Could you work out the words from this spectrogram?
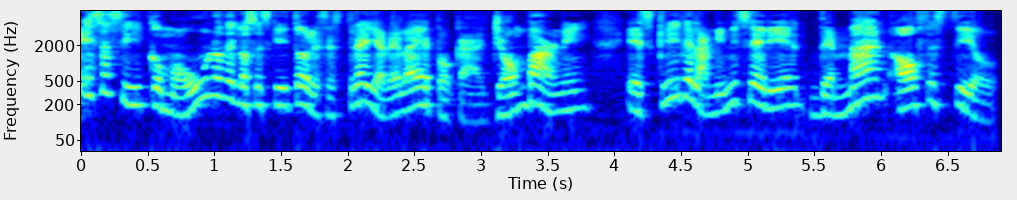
Es así como uno de los escritores estrella de la época, John Barney, escribe la miniserie The Man of Steel,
